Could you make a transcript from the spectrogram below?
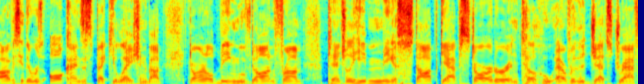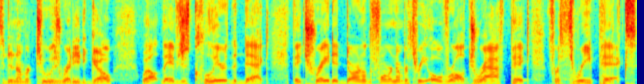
Obviously, there was all kinds of speculation about Darnold being moved on from, potentially even being a stopgap starter until whoever the Jets drafted at number two was ready to go. Well, they've just cleared the deck. They traded Darnold, the former number three overall draft pick, for three picks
